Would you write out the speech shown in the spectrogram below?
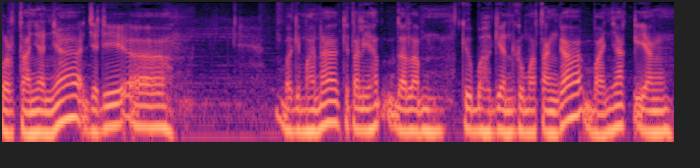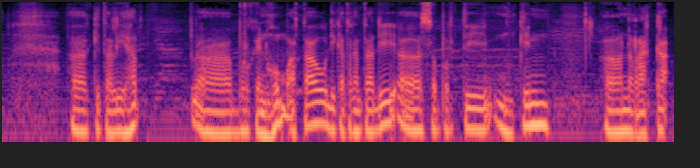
pertanyaannya. Jadi uh, bagaimana kita lihat dalam kebahagiaan rumah tangga banyak yang uh, kita lihat uh, broken home atau dikatakan tadi uh, seperti mungkin uh, neraka.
